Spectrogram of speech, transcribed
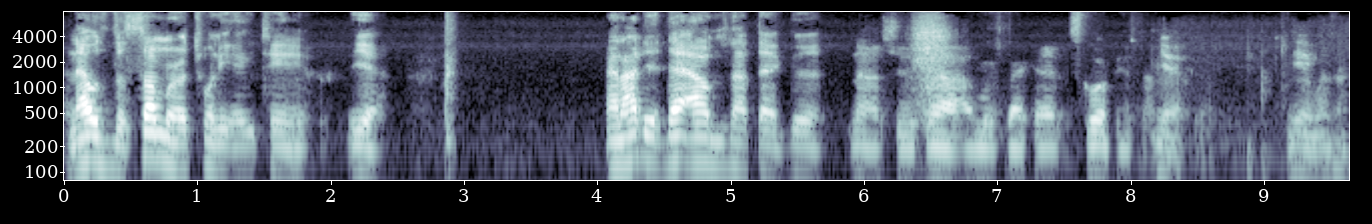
And that was the summer of 2018. Yeah. And I did that album's not that good. No, shoot. No, I look back at it. Scorpion's not. Yeah. that good. Yeah, it wasn't.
